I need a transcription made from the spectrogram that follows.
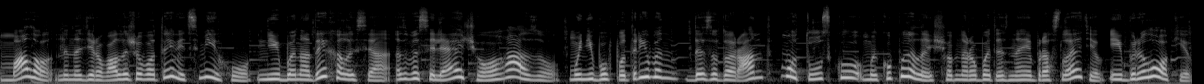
мало не надірвали животи від сміху, ніби надихалися з веселяючого газу. Мені був потрібен дезодорант, мотузку ми купили, щоб наробити з неї браслетів і брелоків.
